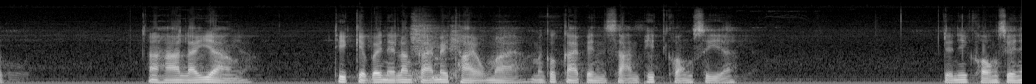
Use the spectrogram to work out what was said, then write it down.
ษ อาหารหลายอย่างที่เก็บไว้ในร่างกายไม่ถ่ายออกมา มันก็กลายเป็นสารพิษของเสีย เดี๋ยวนี้ของเสียใน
